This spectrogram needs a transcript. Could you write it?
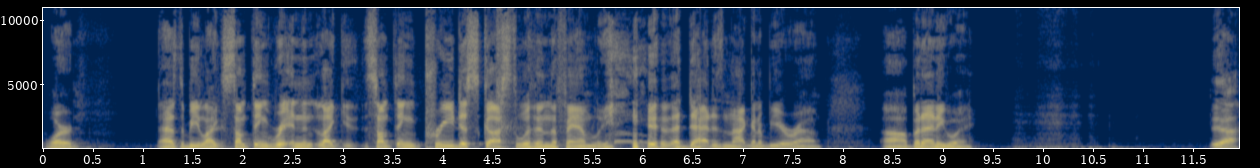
Word. It has to be like something written, like something pre-discussed within the family that dad is not going to be around. Uh, but anyway, Yeah.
